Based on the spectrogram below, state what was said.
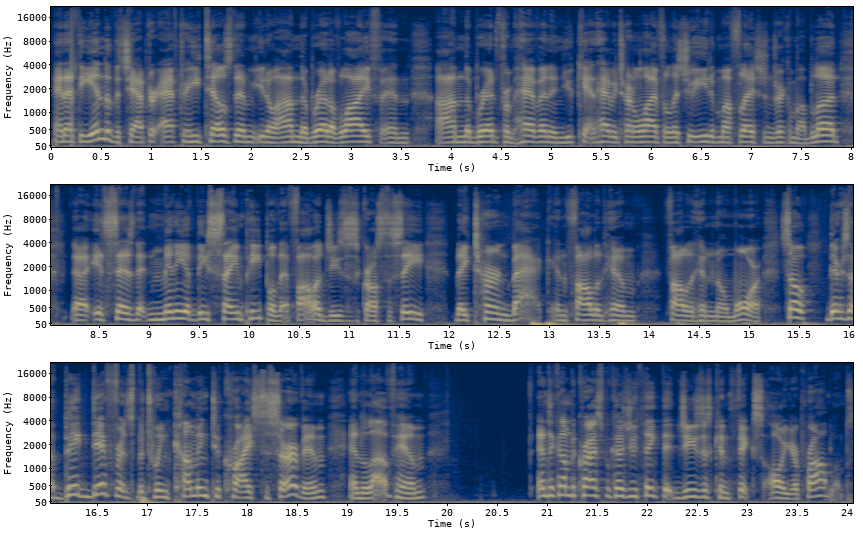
And at the end of the chapter, after he tells them, you know, I'm the bread of life and I'm the bread from heaven and you can't have eternal life unless you eat of my flesh and drink of my blood. Uh, it says that many of these same people that followed Jesus across the sea, they turned back and followed him followed him no more. So there's a big difference between coming to Christ to serve him and love him and to come to Christ because you think that Jesus can fix all your problems.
